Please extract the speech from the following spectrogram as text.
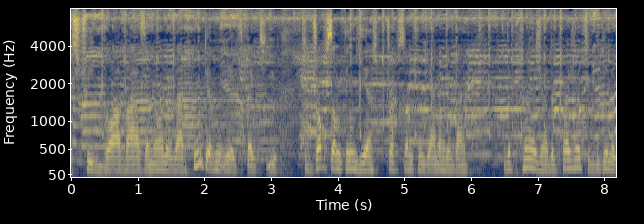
street brothers and all of that. Who definitely expect you to drop something here drop something there and all of that? The pressure the pressure to begin to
